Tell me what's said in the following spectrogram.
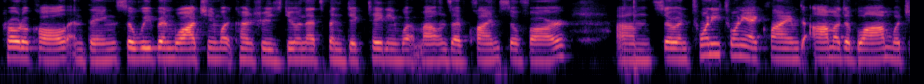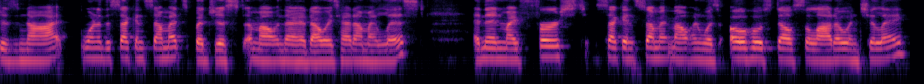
protocol and things. So we've been watching what countries do, and that's been dictating what mountains I've climbed so far. Um, so in 2020, I climbed Ama Dablam, which is not one of the second summits, but just a mountain that I had always had on my list. And then my first second summit mountain was Ojos del Salado in Chile,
